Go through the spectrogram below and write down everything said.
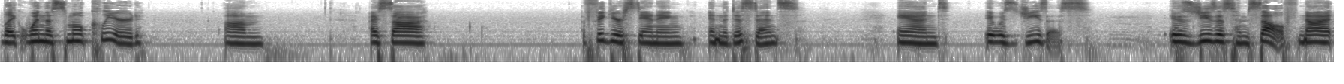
like when the smoke cleared, um, I saw a figure standing in the distance, and it was Jesus. It was Jesus himself, not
